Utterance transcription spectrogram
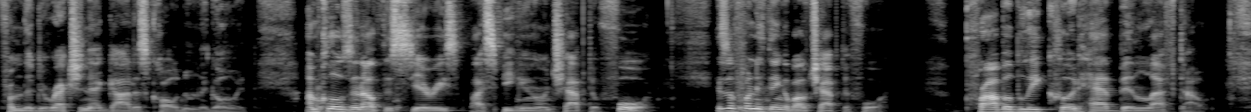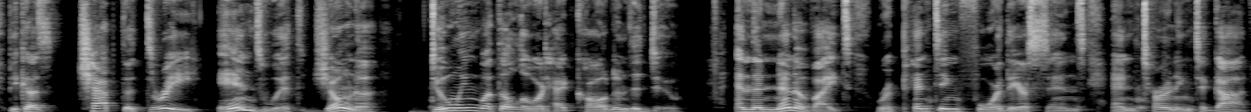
from the direction that God has called him to go in. I'm closing out this series by speaking on chapter 4. Here's a funny thing about chapter 4. Probably could have been left out because chapter 3 ends with Jonah doing what the Lord had called him to do and the Ninevites repenting for their sins and turning to God.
